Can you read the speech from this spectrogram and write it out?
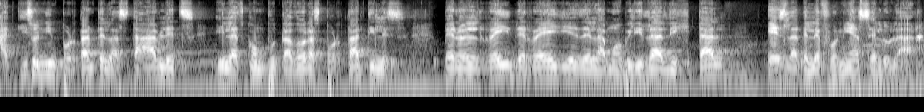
Aquí son importantes las tablets y las computadoras portátiles, pero el rey de reyes de la movilidad digital es la telefonía celular.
